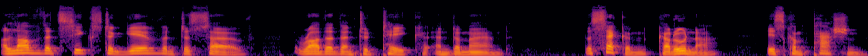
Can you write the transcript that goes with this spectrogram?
a love that seeks to give and to serve rather than to take and demand. The second, karuna, is compassion,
